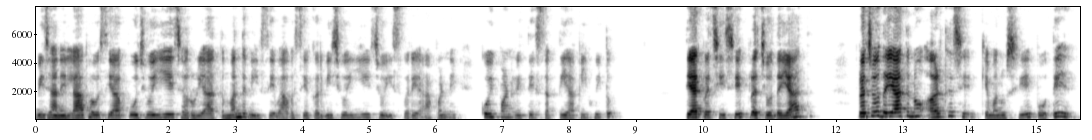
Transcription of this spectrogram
બીજાને લાભ અવશ્ય આપવો જોઈએ. જરૂરિયાતમંદની સેવા અવશ્ય કરવી જોઈએ. જો ઈશ્વરે આપણને કોઈ પણ રીતે શક્તિ આપી હોય તો. ત્યાર પછી છે પ્રચોદયાત. પ્રચોદયાતનો અર્થ છે કે મનુષ્યએ પોતે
